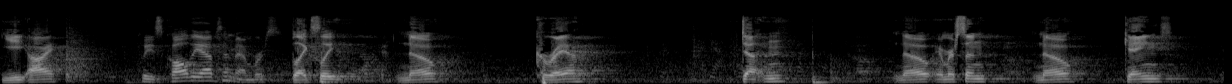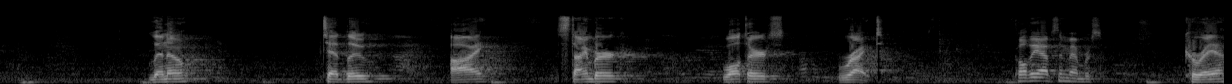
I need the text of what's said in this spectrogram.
Yee. I. Please call the absent members. Blakeslee. No. Correa. Dutton. No. Emmerson. No. Gaines. Leno. Ted Lieu. I. Steinberg. Walters. Wright. Call the absent members. Correa.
